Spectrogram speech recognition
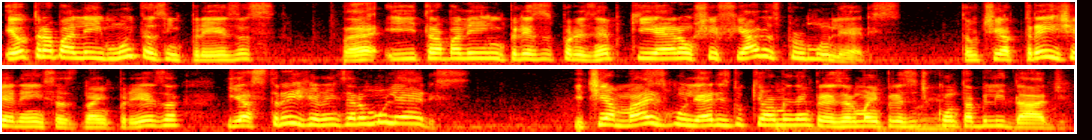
eu trabalhei em muitas empresas né, e trabalhei em empresas, por exemplo, que eram chefiadas por mulheres. Então, tinha três gerências na empresa e as três gerentes eram mulheres. E tinha mais mulheres do que homens na empresa. Era uma empresa de contabilidade.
